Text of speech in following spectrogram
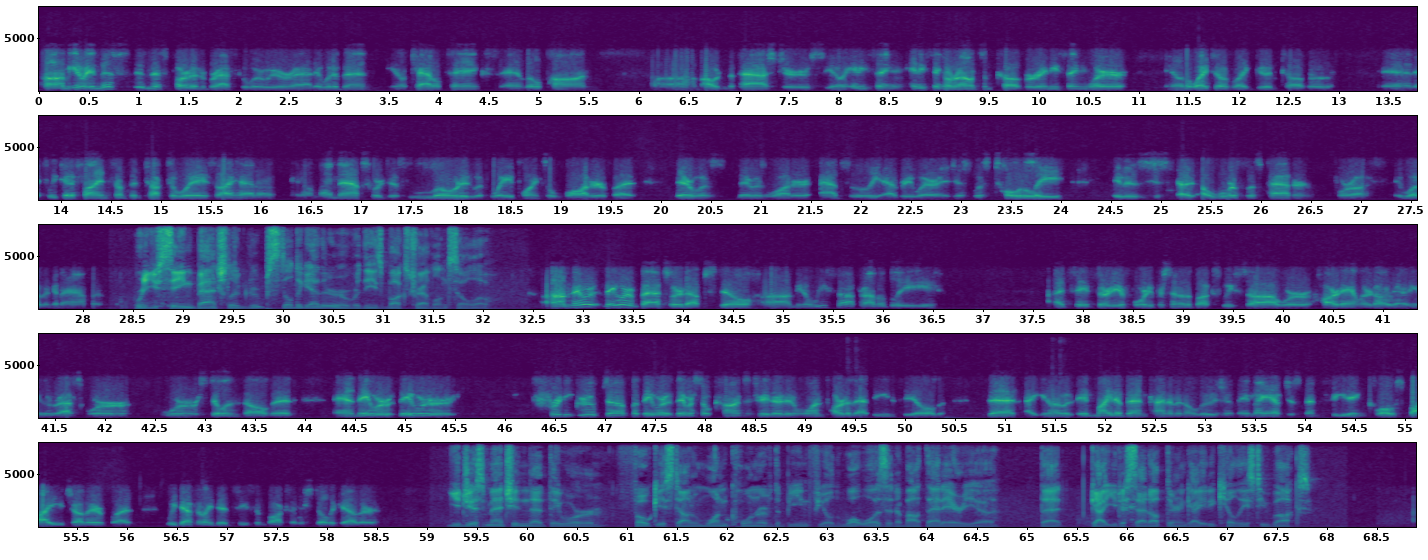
Um, you know, in this in this part of Nebraska where we were at, it would have been you know cattle tanks and little ponds um, out in the pastures. You know, anything anything around some cover, anything where you know the whitetails like good cover. And if we could have find something tucked away, so I had a you know my maps were just loaded with waypoints of water, but there was there was water absolutely everywhere. It just was totally it was just a, a worthless pattern for us. It wasn't going to happen. Were you seeing bachelor groups still together, or were these bucks traveling solo? Um, they were they were bachelored up still. Um, you know, we saw probably I'd say thirty or forty percent of the bucks we saw were hard antlered already. The rest were were still in velvet, and they were they were pretty grouped up, but they were they were so concentrated in one part of that bean field that you know it might have been kind of an illusion. They may have just been feeding close by each other, but we definitely did see some bucks that were still together. You just mentioned that they were focused on one corner of the bean field. What was it about that area that got you to set up there and got you to kill these two bucks?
